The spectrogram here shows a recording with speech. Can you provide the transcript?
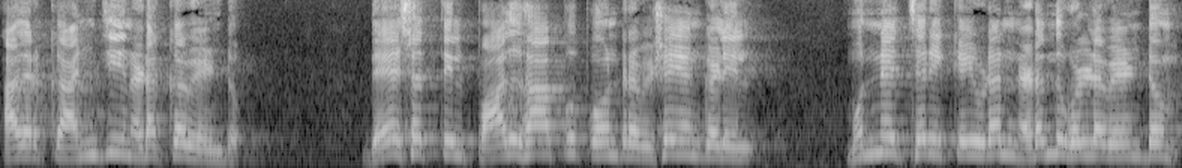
அதற்கு அஞ்சி நடக்க வேண்டும். தேசத்தில் பாதுகாப்பு போன்ற விஷயங்களில் முன்னெச்சரிக்கையுடன் நடந்து கொள்ள வேண்டும்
